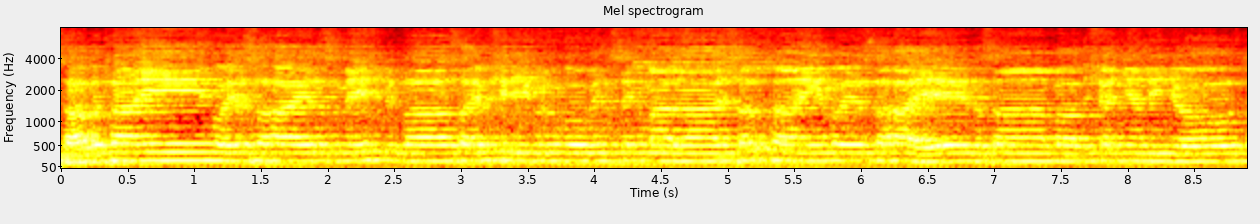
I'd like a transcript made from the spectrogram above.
ਸਭ ਥਾਈ ਹੋਏ ਸਹਾਇ ਦਸਮੇਸ਼ ਪਿਤਾ, ਸਾਹਿਬ ਸ੍ਰੀ ਗੁਰੂ ਗੋਬਿੰਦ ਸਿੰਘ ਮਹਾਰਾਜ, ਸਭ ਥਾਈ ਹੋਏ ਸਹਾਇ ਦਸਾਂ ਪਾਤਸ਼ਾਹੀਆਂ ਦੀ ਜੋਤ।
